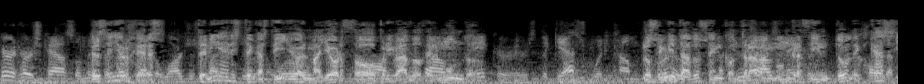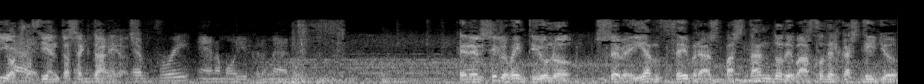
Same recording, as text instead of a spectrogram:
El señor Hearst tenía en este castillo el mayor zoo privado del mundo. Los invitados encontraban un recinto de casi 800 hectáreas. En el siglo XXI se veían cebras pastando debajo del castillo.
